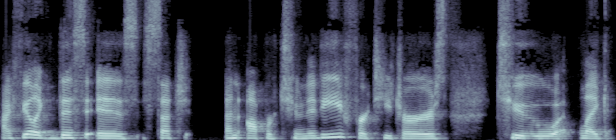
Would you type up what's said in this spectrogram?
I feel like this is such an opportunity for teachers to like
